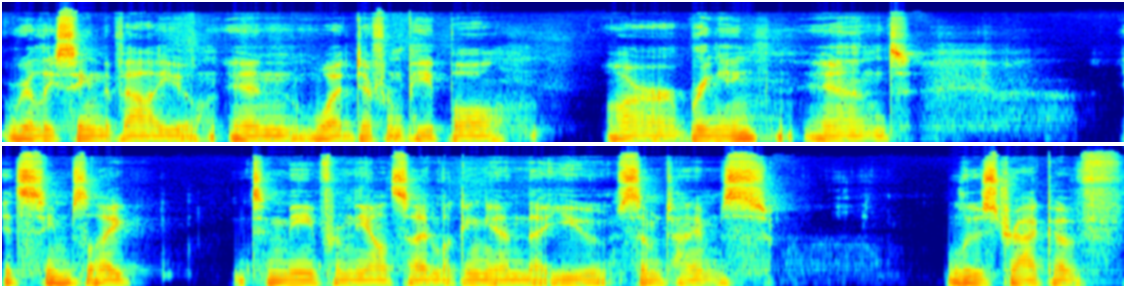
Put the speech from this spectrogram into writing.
really seeing the value in what different people are bringing. And it seems like to me from the outside looking in that you sometimes lose track of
